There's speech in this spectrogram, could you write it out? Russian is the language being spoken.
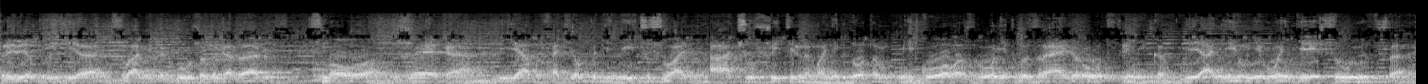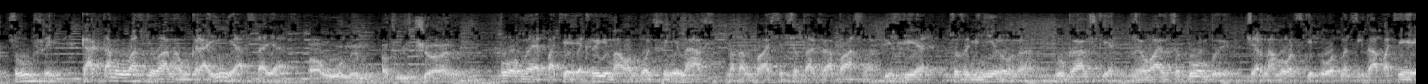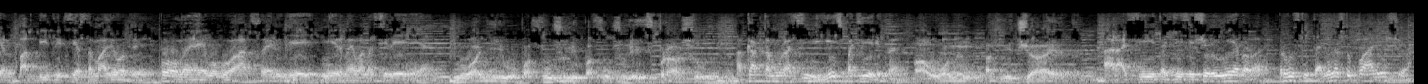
Привет, друзья! С вами, как вы уже догадались, снова Жека. Я бы хотел поделиться с вами очушительным анекдотом. Микола звонит в Израиль родственникам, и они у него интересуются. Слушай, как там у вас дела на Украине обстоят? А он им отвечает. Полная потеря Крыма, он больше не наш. На Донбассе все так же опасно. Везде все заминировано. В Луганске взрываются бомбы. Черноморский флот навсегда потерян. Подбиты все самолеты. Полная эвакуация людей, мирного населения. Ну, они его послушали, послушали и спрашивают. А как там у России есть потери-то? А он им отвечает. А России-то здесь еще и не было. Русские-то не наступали еще.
